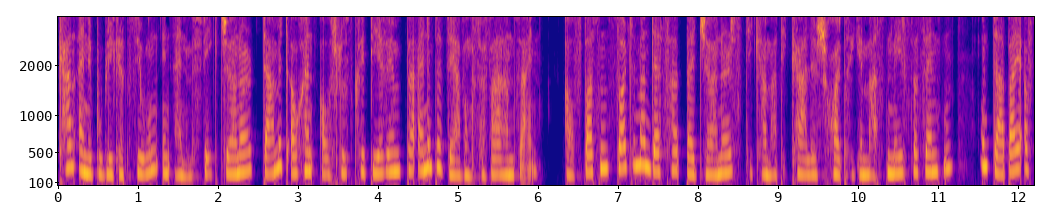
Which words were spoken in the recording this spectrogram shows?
kann eine Publikation in einem Fake Journal damit auch ein Ausschlusskriterium bei einem Bewerbungsverfahren sein. Aufpassen sollte man deshalb bei Journals, die grammatikalisch holprige Massenmails versenden und dabei auf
